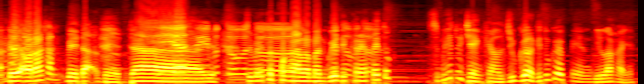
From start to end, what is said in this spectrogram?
be- orang kan beda-beda iya sih betul betul Cuma itu pengalaman gue di Betul, kereta betul. itu sebenarnya itu jengkel juga gitu gue pengen bilang kayak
